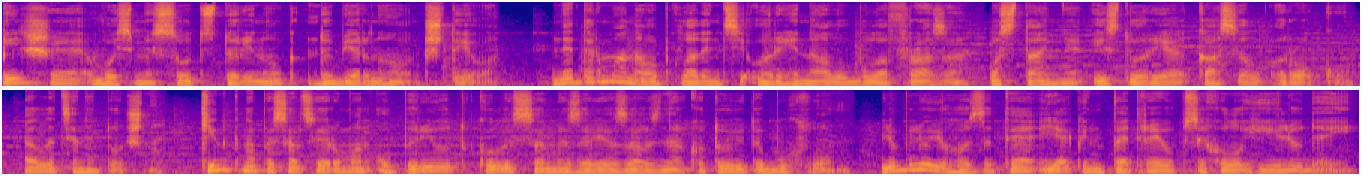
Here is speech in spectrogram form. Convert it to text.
Більше 800 сторінок добірного чтива. Недарма на обкладинці оригіналу була фраза Остання історія Касл Року, але це не точно. Кінг написав цей роман у період, коли саме зав'язав з наркотою та бухлом. Люблю його за те, як він петрає в психології людей.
